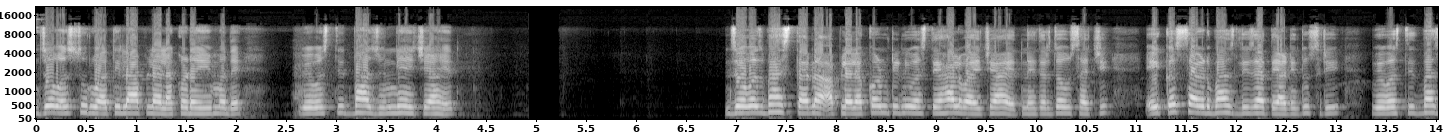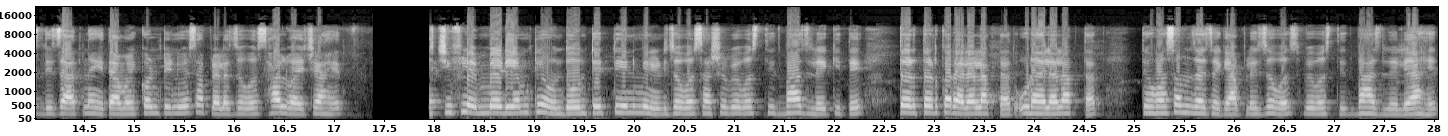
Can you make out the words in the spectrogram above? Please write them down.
जवस सुरुवातीला आपल्याला कढईमध्ये व्यवस्थित भाजून घ्यायचे आहेत. जवस भाजताना आपल्याला कंटिन्युअस ते हलवायचे आहेत नाहीतर जवसाची एकच साईड भाजली जाते आणि दुसरी व्यवस्थित भाजली जात नाही. त्यामुळे कंटिन्युअस आपल्याला जवस हलवायचे आहेत. याची फ्लेम मिडियम ठेवून दोन ते तीन मिनिट जवस असे व्यवस्थित भाजले की ते तडतड करायला लागतात उडायला लागतात. तेव्हा समजायचं की आपले जवस व्यवस्थित भाजलेले आहेत.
